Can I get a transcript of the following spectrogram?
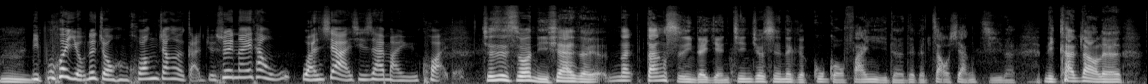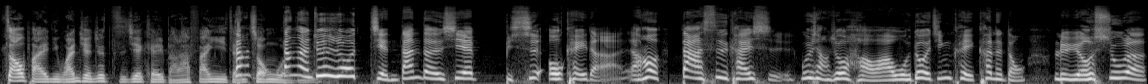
嗯，你不会有那种很慌张的感觉。所以那一趟玩下来，其实还蛮愉快的。就是说，你现在的那当时你的眼睛就是那个 Google 翻译的那个照相机了，你看到了。招牌，你完全就直接可以把它翻译成中文。当然，就是说简单的一些笔是 OK 的啊。然后大四开始，我就想说，好啊，我都已经可以看得懂旅游书了。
